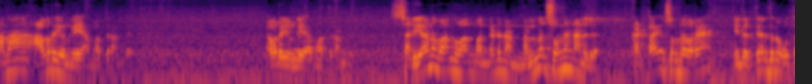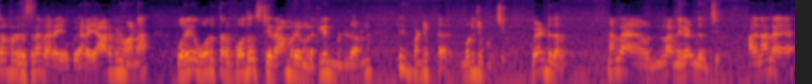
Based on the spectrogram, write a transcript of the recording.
ஆனால் அவரை இவங்க ஏமாத்துறாங்க. அவரை இவங்க ஏமாத்துறாங்க. சரியான வாங்கு வாங்குவாங்கன்னு நான் நல்லா சொன்னேன் நான் இதை. கட்டாயம் சொல்ல வரேன். இந்த தேர்தலில் உத்தரப்பிரதேசத்தில் வேற வேற யாருமே வேணாம். ஒரே ஒருத்தர் போதும் ஸ்ரீராமர் இவங்களை க்ளீன் பண்ணிடுவாருன்னு க்ளீன் பண்ணிவிட்டார். முடிஞ்சு போச்சு. வேண்டுதல். நல்லா நல்லா நிகழ்ந்துருச்சு. அதனால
